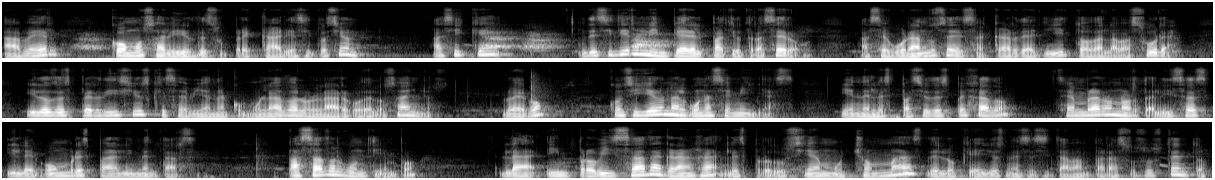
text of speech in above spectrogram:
a ver cómo salir de su precaria situación. Así que decidieron limpiar el patio trasero, asegurándose de sacar de allí toda la basura, y los desperdicios que se habían acumulado a lo largo de los años. Luego, consiguieron algunas semillas y en el espacio despejado sembraron hortalizas y legumbres para alimentarse. Pasado algún tiempo, la improvisada granja les producía mucho más de lo que ellos necesitaban para su sustento,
